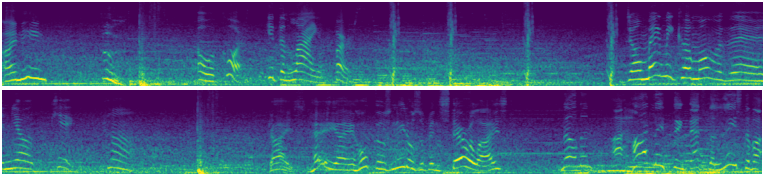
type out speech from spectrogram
I mean... Oh, of course. Get the lion first. Don't make me come over there and you'll kick. Come. Guys, hey, I hope those needles have been sterilized. Melman, I hardly think that's the least of our...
